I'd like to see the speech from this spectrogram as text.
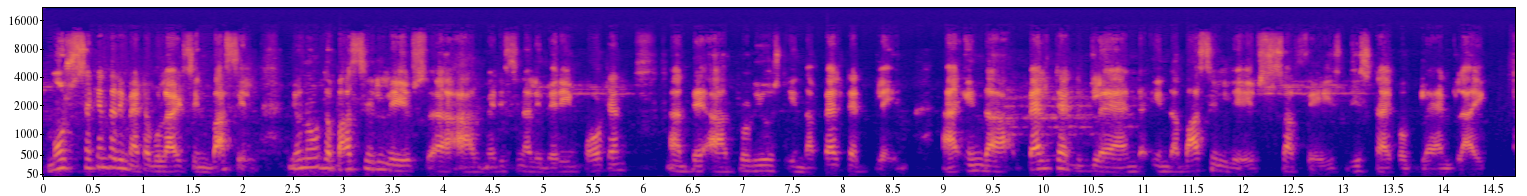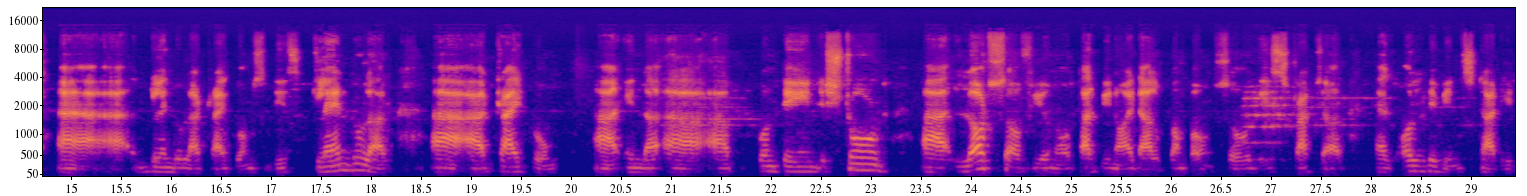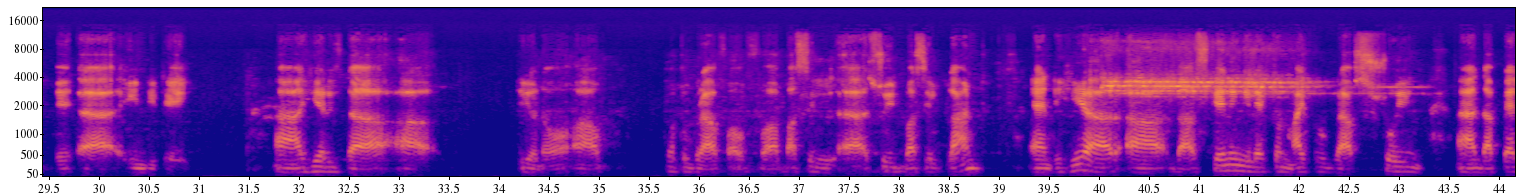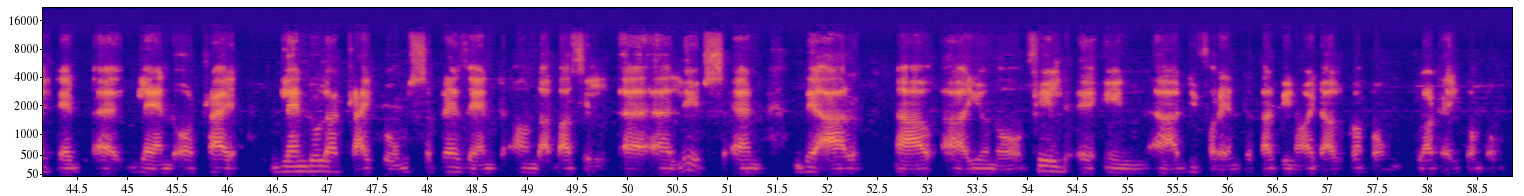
most secondary metabolites in basil. You know, the basil leaves uh, are medicinally very important and they are produced in the peltate gland. Uh, in the peltate gland, in the basil leaves surface, this type of gland like uh, glandular trichomes, this glandular uh, trichome uh, in the uh, contained stored lots of, you know, terpenoidal compounds. So this structure has already been studied uh, in detail. Uh, here is the, uh, you know, photograph of basil, sweet basil plant. And here the scanning electron micrographs showing the peltate gland or tri glandular trichomes present on the basil uh, uh, leaves and they are uh, you know filled in different terpenoidal compound volatile compound.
